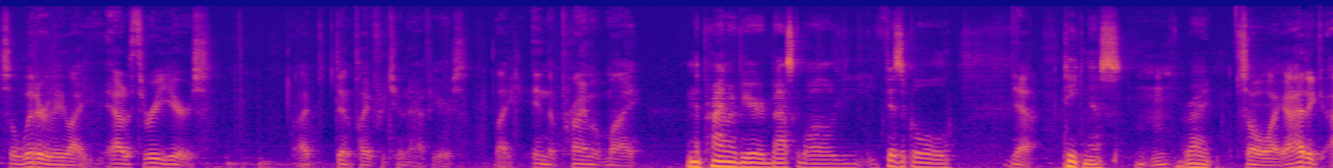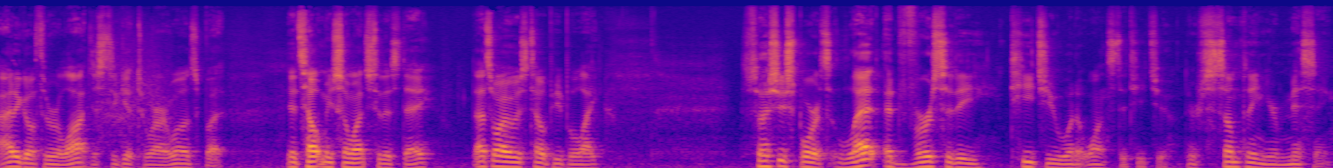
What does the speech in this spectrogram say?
So literally, like out of three years, I didn't play for two and a half years. Like in the prime of my In the prime of your basketball physical yeah. Peakness, hmm right? So like I had to I had to go through a lot just to get to where I was, but it's helped me so much to this day. That's why I always tell people like especially sports, let adversity teach you what it wants to teach you. There's something you're missing.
